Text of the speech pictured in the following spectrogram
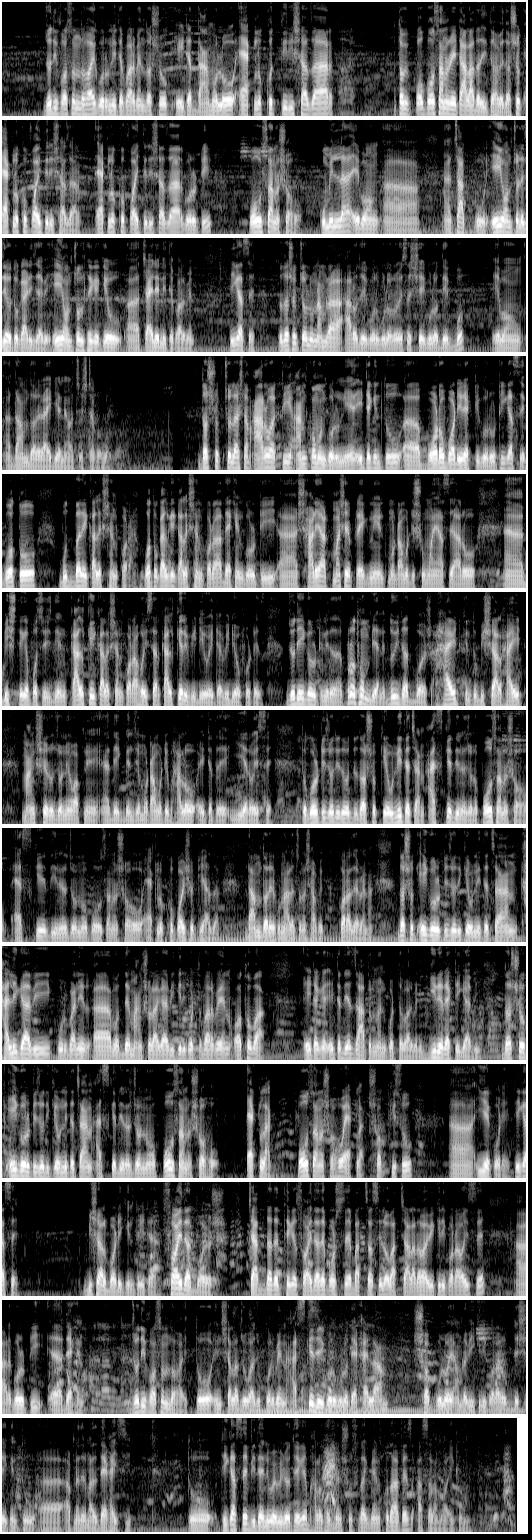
যদি পছন্দ হয়, গরু নিতে পারবেন। দর্শক, এইটার দাম হলো এক লক্ষ তিরিশ হাজার। তবে পৌঁছানোর এটা আলাদা দিতে হবে। দর্শক, এক লক্ষ পঁয়ত্রিশ হাজার। এক লক্ষ পঁয়ত্রিশ হাজার গরুটি পৌঁছানো সহ। কুমিল্লা এবং চাঁদপুর, এই অঞ্চলে যেহেতু গাড়ি যাবে, এই অঞ্চল থেকে কেউ চাইলে নিতে পারবেন। ঠিক আছে? তো দর্শক, চলুন আমরা আরও যে গরুগুলো রয়েছে সেইগুলো দেখব এবং দাম দরের আইডিয়া নেওয়ার চেষ্টা করব। দর্শক, চলে আসলাম আরও একটি আনকমন গরু নিয়ে। এইটা কিন্তু বড় বডির একটি গরু, ঠিক আছে? গত বুধবারে কালেকশন করা। গতকালকে কালেকশন করা। দেখেন গরুটি সাড়ে আট মাসের প্রেগনেন্ট মোটামুটি সময় আছে আরও বিশ থেকে পঁচিশ দিন। কালকেই কালেকশন করা হয়েছে আর কালকের ভিডিও এটা ভিডিও ফুটেজ যদি এই গরুটি নিতে চান প্রথম বিয়ানে, দুই দাঁত বয়স। হাইট কিন্তু বিশাল হাইট মাংসের ওজনেও আপনি দেখবেন যে মোটামুটি ভালো এইটাতে ইয়ে রয়েছে। তো গরুটি যদি দর্শক কেউ নিতে চান আজকে দিনের জন্য পৌঁছানো সহ আজকে দিনের জন্য পৌঁছানো সহ এক লক্ষ পঁয়ষট্টি হাজার। দাম দরের কোনো আলোচনা সাপেক্ষ করা যাবে না। দর্শক, এই গরুটি যদি কেউ নিতে চান, খালি গাবি, কুরবানির মধ্যে মাংস লাগা বিক্রি করতে পারবেন অথবা এইটাকে এটা দিয়ে জাত উন্নয়ন করতে পারবেন, গিরের একটি গাবি। দর্শক, এই গরুটি যদি কেউ নিতে চান, আজকে দিনের জন্য পৌঁছানো সহ এক লাখ পৌঁছানো সহ এক লাখ সব কিছু ইয়ে করে, ঠিক আছে? বিশাল বডি কিন্তু এটা, ছয় দাঁত বয়স। চার দাঁতের থেকে ছয় দাঁতে পড়ছে, বাচ্চা ছিল, বাচ্চা আলাদাভাবে বিক্রি করা হয়েছে। আর গরুটি দেখেন, যদি পছন্দ হয়, তো ইনশাল্লাহ যোগাযোগ করবেন। আজকে যে গরুগুলো দেখাইলাম, সবগুলোই আমরা বিক্রি করার উদ্দেশ্যে কিন্তু আপনাদের মাঝে দেখাইছি। তো ঠিক আছে, বিদায় নিব ভিডিও থেকে। ভালো থাকবেন, সুস্থ থাকবেন। খোদা হাফেজ। আসসালামু আলাইকুম।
